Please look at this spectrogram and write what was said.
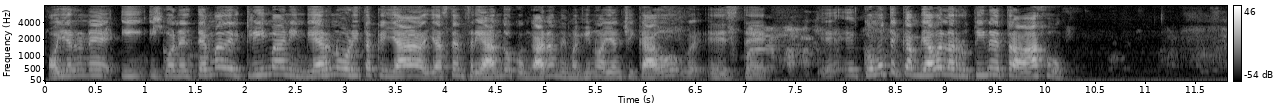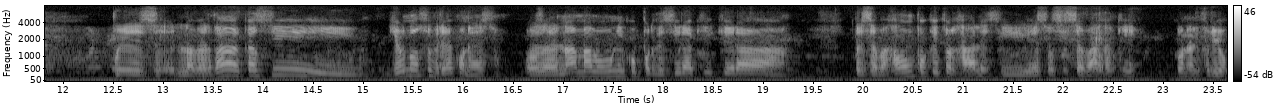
Oye, René, y, y con el tema del clima en invierno, ahorita que ya, ya está enfriando con ganas, me imagino allá en Chicago, este, eh, eh, ¿cómo te cambiaba la rutina de trabajo? Pues la verdad, casi yo no sufría con eso. O sea, nada más lo único por decir aquí que era, pues se bajaba un poquito el jale, sí, eso sí se baja aquí, con el frío.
